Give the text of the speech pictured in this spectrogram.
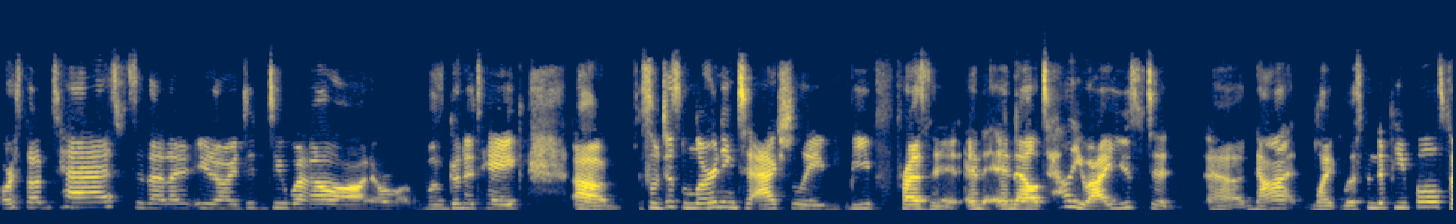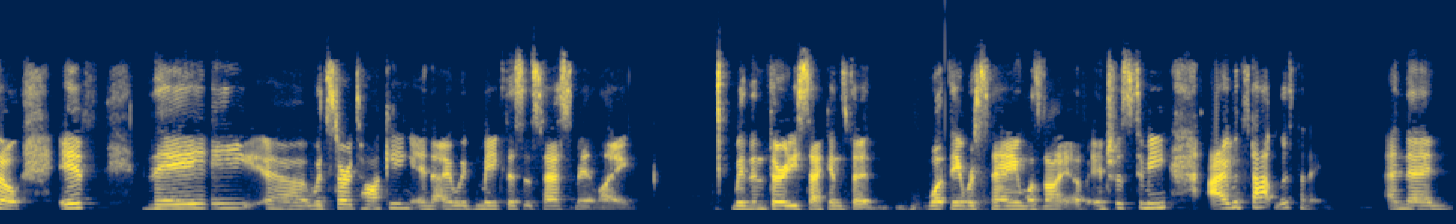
or some test that I, you know, I didn't do well on or was going to take. Um, so just learning to actually be present. And, and I'll tell you, I used to uh, not like listen to people. So if they uh, would start talking and I would make this assessment like, within 30 seconds that what they were saying was not of interest to me, I would stop listening. And then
